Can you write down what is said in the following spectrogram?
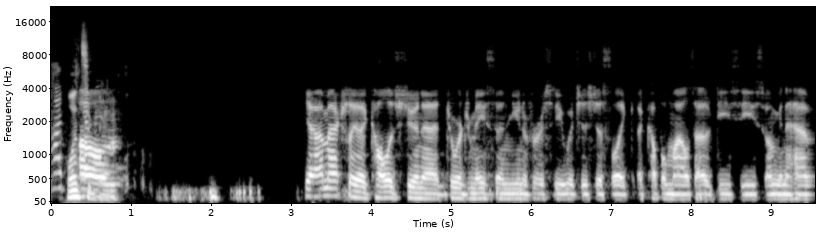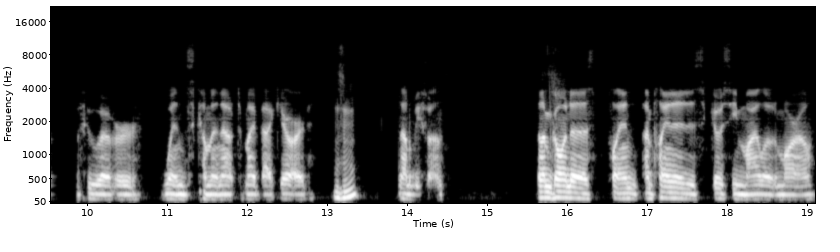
God Once again. Um, yeah, I'm actually a college student at George Mason University, which is just like a couple miles out of DC. So I'm gonna have whoever wins coming out to my backyard. hmm That'll be fun. And I'm going to plan. I'm planning to go see Milo tomorrow.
